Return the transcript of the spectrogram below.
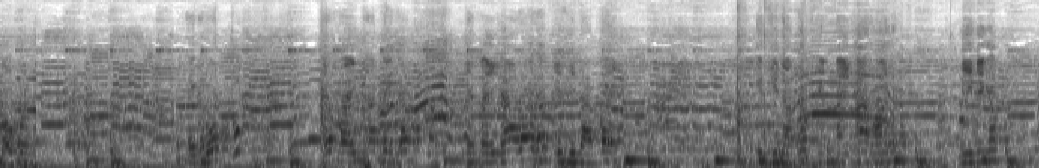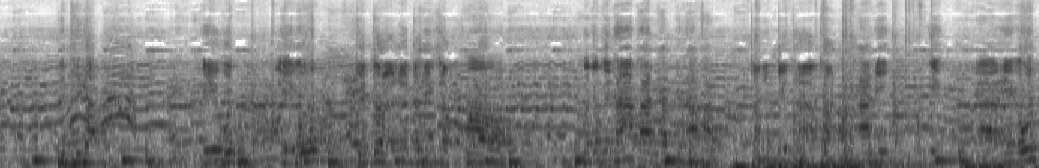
ขอบคุณเอกวุ ฒิเข้าไปคันหนึ่งครับ เก็บไปห้าร้อยครับอินทิดับไปอินทิดับครับเก็บไปห้าร้อยนะครับมีไหมครับอินทิดับเอวุฒเอวุฒเป็นเท่าไหร่นะตอนนี้ครับก็มันจะเป็นห้าพันครับเป็นห้าพันตอนนี้เป็นห้าพันอันนี้อีกอ่าเอกวุฒิ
